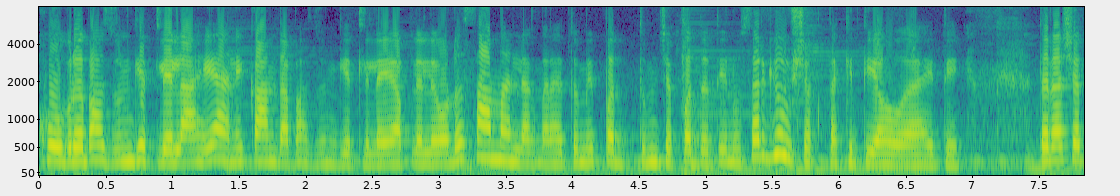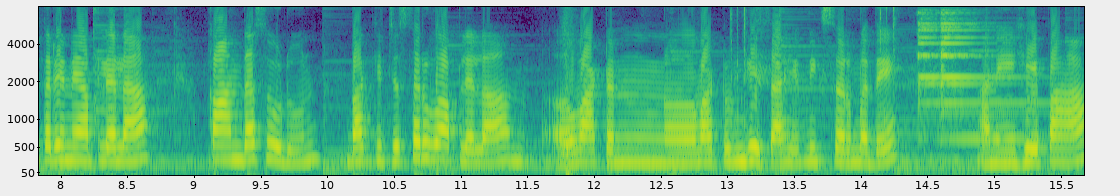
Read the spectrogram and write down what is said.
खोबरं भाजून घेतलेलं आहे आणि कांदा भाजून घेतलेला आहे. आपल्याला एवढं सामान लागणार आहे. तुम्ही पद तुमच्या पद्धतीनुसार घेऊ शकता किती हवं आहे ते. तर अशा तऱ्हेने आपल्याला कांदा सोडून बाकीचे सर्व आपल्याला वाटण वाटून घ्यायचं आहे मिक्सरमध्ये. आणि हे पहा.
